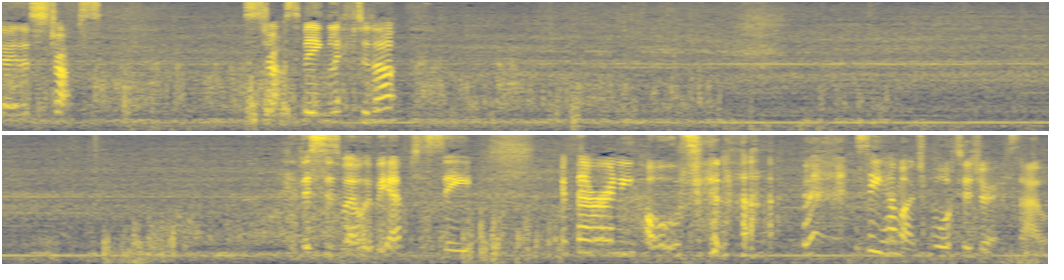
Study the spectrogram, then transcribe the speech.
Go, the straps, straps being lifted up. This is where we'll be able to see if there are any holes in her, see how much water drips out.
